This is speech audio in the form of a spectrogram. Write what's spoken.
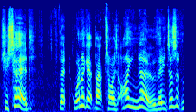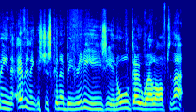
She said that when I get baptized, I know that it doesn't mean that everything is just going to be really easy and all go well after that.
